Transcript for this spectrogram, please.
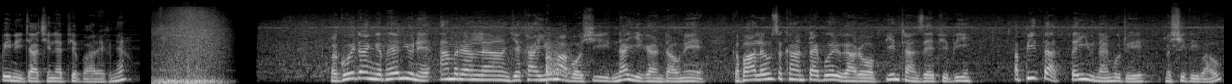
ပေးနေကြခြင်းလည်းဖြစ်ပါတယ်ခင်ဗျာမကွေးတိုင်းငဖဲမြို့နယ်အမရန်လန်ရခိုင်ရုံးမပေါ်ရှိနတ်ရီကန်တောင်နဲ့ကဘာလုံးစခန်းတိုက်ပွဲတွေကတော့ပြင်းထန်ဆဲဖြစ်ပြီးအပိသက်သိမ်းယူနိုင်မှုတွေမရှိသေးပါဘူး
